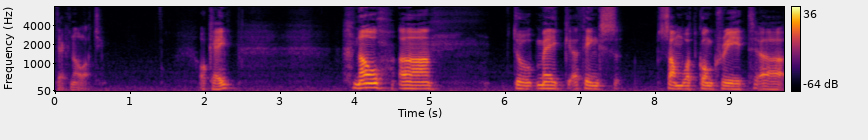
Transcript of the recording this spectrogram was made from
technology? Okay. Now, to make things somewhat concrete. Uh,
